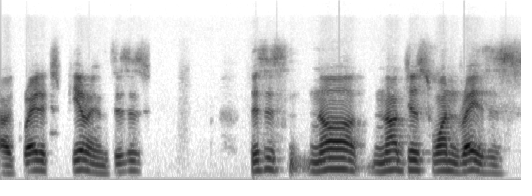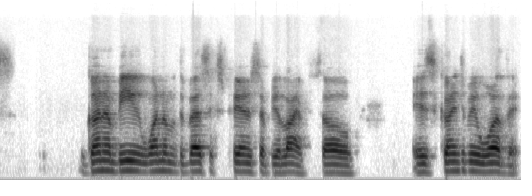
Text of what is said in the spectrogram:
a great experience. This is this is not not just one race. It's gonna be one of the best experience of your life. So it's going to be worth it.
